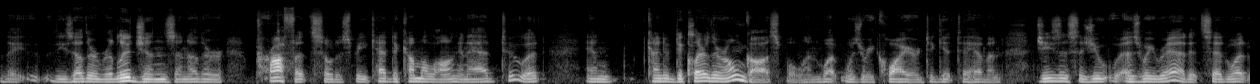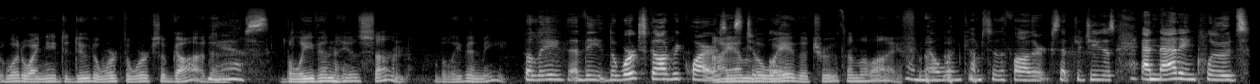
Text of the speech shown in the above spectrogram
They, these other religions and other prophets, so to speak, had to come along and add to it and kind of declare their own gospel and what was required to get to heaven. Jesus, as you as we read, it said, "What what do I need to do to work the works of God?" And Yes. believe in His Son. Believe in me. Believe and the, the works God requires I is am to the way, the truth, and the life. and no one comes to the Father except through Jesus. And that includes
